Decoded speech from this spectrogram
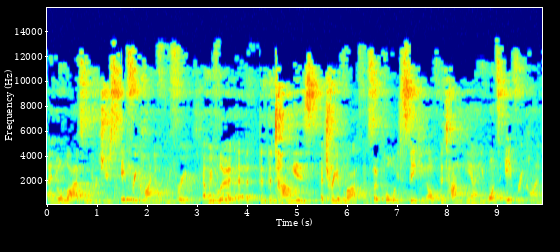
and your lives will produce every kind of good fruit. And we've learned that the, the, the tongue is a tree of life. And so Paul is speaking of the tongue here. He wants every kind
